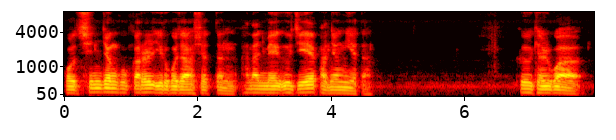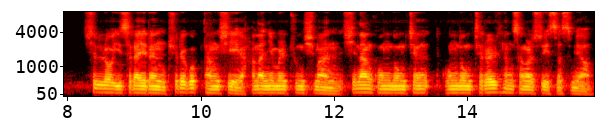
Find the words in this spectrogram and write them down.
곧 신정 국가를 이루고자 하셨던 하나님의 의지의 반영이었다. 그 결과 실로 이스라엘은 출애굽 당시 하나님을 중심한 신앙 공동체, 공동체를 형성할 수 있었으며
